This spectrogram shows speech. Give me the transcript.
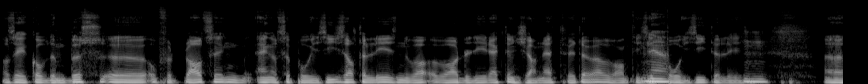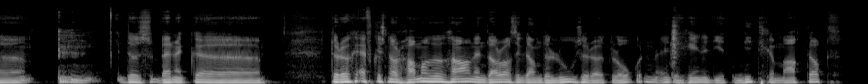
Als ik op de bus uh, op verplaatsing Engelse poëzie zat te lezen, wa waren direct een Jeannette, weet je wel, want die zit ja. poëzie te lezen. Mm. Uh, dus ben ik uh, terug even naar Hamme gegaan en daar was ik dan de loser uit Lokeren, degene die het niet gemaakt had.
